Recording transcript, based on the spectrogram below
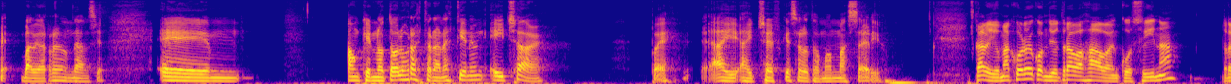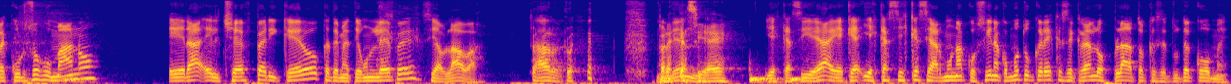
valga la redundancia. Eh, aunque no todos los restaurantes tienen HR, pues hay, hay chefs que se lo toman más serio. Claro, yo me acuerdo de cuando yo trabajaba en cocina, recursos humanos, era el chef periquero que te metía un lepe si hablaba. Claro, claro. Pero es que así es. Y es que así es, y es que, y es que así es que se arma una cocina. ¿Cómo tú crees que se crean los platos que se, tú te comes?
